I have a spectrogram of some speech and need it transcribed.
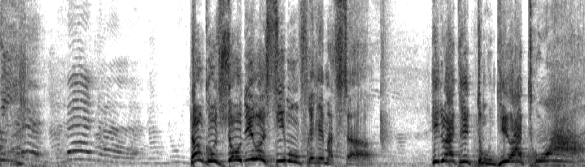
Oui. Donc aujourd'hui aussi, mon frère et ma soeur, il doit être ton Dieu à toi.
